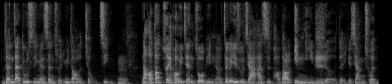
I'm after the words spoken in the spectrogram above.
人在都市里面生存遇到的窘境，嗯，然后到最后一件作品呢，这个艺术家他是跑到了印尼日俄的一个乡村，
